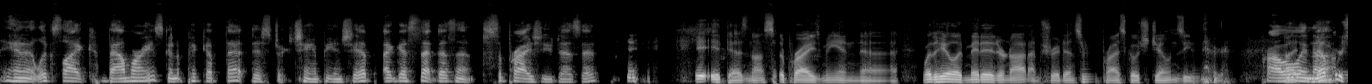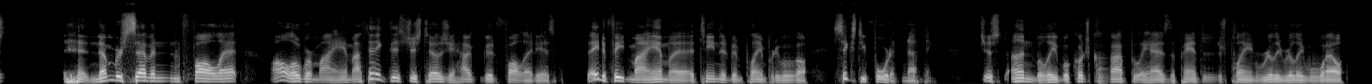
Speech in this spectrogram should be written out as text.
And it looks like Balmorhea is going to pick up that district championship. I guess that doesn't surprise you, does it? it, it, does not surprise me. And uh, whether he'll admit it or not, I'm sure it doesn't surprise Coach Jones either. Probably uh, not. Number, Number seven, Follett, all over Miami. I think this just tells you how good Follett is. They defeat Miami, a team that had been playing pretty well, 64 to nothing. Just unbelievable. Coach Copley has the Panthers playing really, really well.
